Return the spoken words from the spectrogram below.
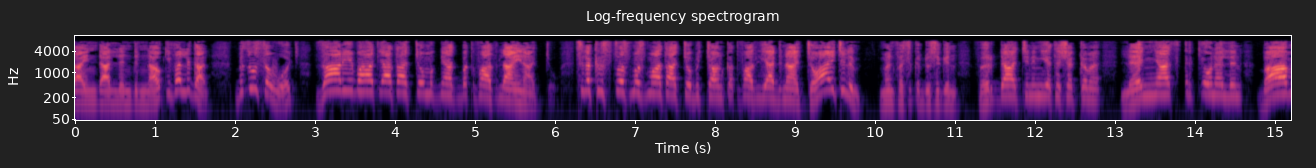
ላይ እንዳለ እንድናውቅ ይፈልጋል። ብዙ ሰዎች ዛሬ በኀጢአታቸው ምክንያት በጥፋት ላይ ናቸው። ስለ ክርስቶስ መስማታቸው ብቻውን ከጥፋት ሊያድናቸው አይችልም። መንፈስ ቅዱስ ግን ፍርዳችንን የተሸከመ ለእኛ ጽድቅ የሆነልን በአብ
